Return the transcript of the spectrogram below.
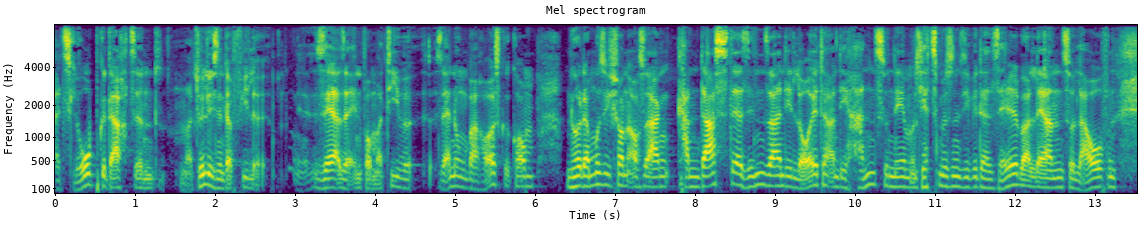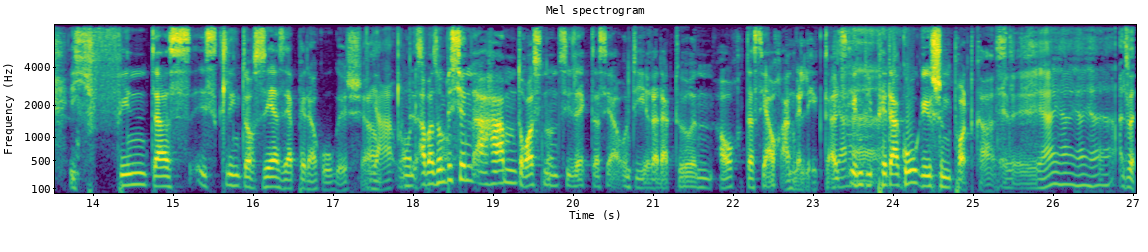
als Lob gedacht sind, natürlich sind da viele sehr, sehr informative Sendungen bei rausgekommen. Nur da muss ich schon auch sagen, kann das der Sinn sein, die Leute an die Hand zu nehmen und jetzt müssen sie wieder selber lernen zu laufen? Ich finde, das ist, klingt doch sehr, sehr pädagogisch. Ja, ja und, und aber so ein bisschen haben Drosten und Zizek das ja und die Redakteurin auch das ja auch angelegt als ja, irgendwie pädagogischen Podcast. Äh, ja, ja, ja, ja. Also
